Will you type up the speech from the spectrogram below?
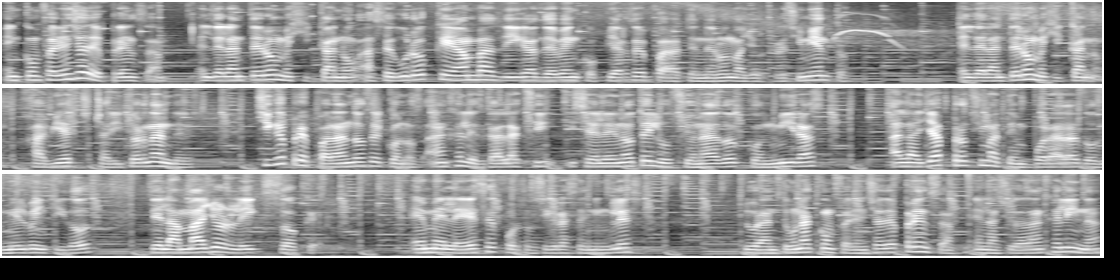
En conferencia de prensa, el delantero mexicano aseguró que ambas ligas deben copiarse para tener un mayor crecimiento. El delantero mexicano, Javier Chicharito Hernández, sigue preparándose con Los Ángeles Galaxy y se le nota ilusionado con miras a la ya próxima temporada 2022 de la Major League Soccer, MLS por sus siglas en inglés. Durante una conferencia de prensa en la ciudad angelina,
